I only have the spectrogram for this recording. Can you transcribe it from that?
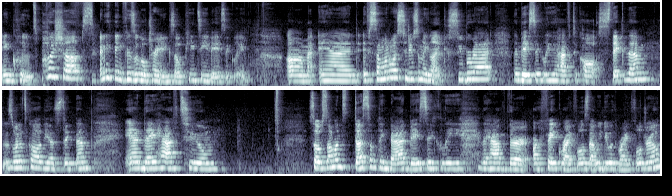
includes push-ups, anything physical training, so PT basically. Um, and if someone wants to do something like super bad, then basically you have to call stick them, is what it's called, you have to stick them. And they have to, so if someone does something bad, basically they have their, our fake rifles that we do with rifle drill,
